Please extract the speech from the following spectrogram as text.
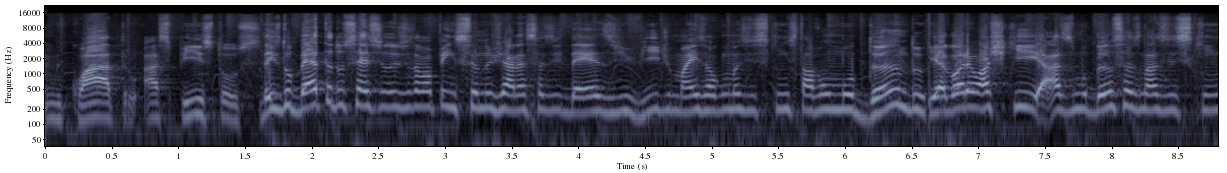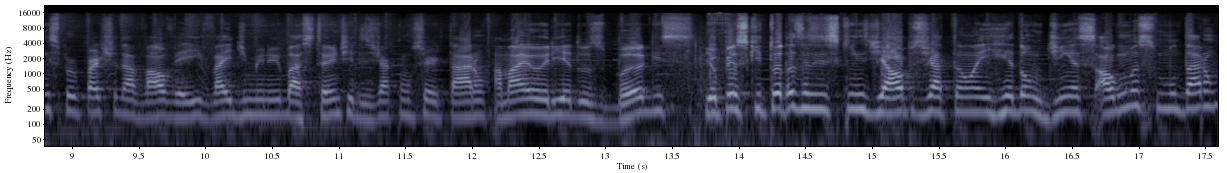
M4, as pistols. Desde o beta do CS2 eu tava pensando já nessas ideias de vídeo, mas algumas skins estavam mudando e agora eu acho que as mudanças nas skins por parte da Valve aí vai diminuir bastante, eles já consertaram a maioria dos bugs. E eu penso que todas as skins de Alps já estão aí redondinhas, algumas mudaram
